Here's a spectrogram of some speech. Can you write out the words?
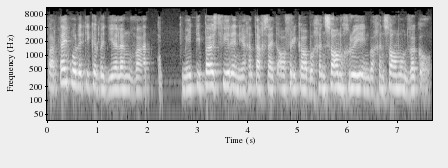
partytetiese bedeling wat met die post 94 Suid-Afrika begin saamgroei en begin saam ontwikkel.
